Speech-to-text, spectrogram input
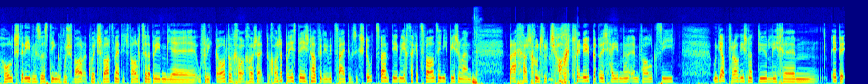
holst dir irgendwie so ein Ding auf dem Schwarz, gut, Schwarzmarkt ist falsch gesagt, aber irgendwie äh, auf Ricardo, ka- kannst, du kannst eine Playstation haben für irgendwie 2000 Stutz, wenn du irgendwie, ich sage jetzt wahnsinnig bist und wenn Pech hast, kommst du die Schachteln über, das war hier im Fall. Gewesen. Und ja, die Frage ist natürlich, ähm, eben,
